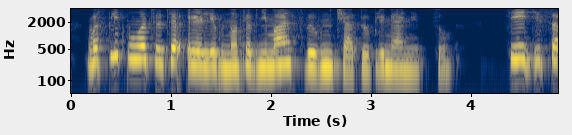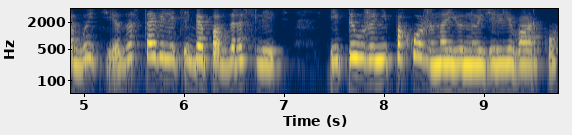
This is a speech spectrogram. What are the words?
– воскликнула тетя Элли, вновь обнимая свою внучатую племянницу. «Все эти события заставили тебя повзрослеть, И ты уже не похожа на юную зельеварку,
